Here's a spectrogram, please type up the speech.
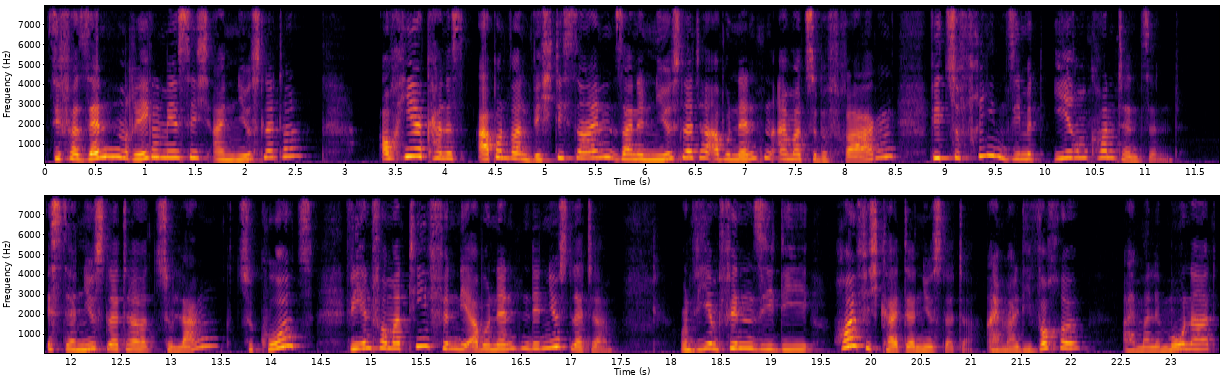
Sie versenden regelmäßig einen Newsletter? Auch hier kann es ab und wann wichtig sein, seine Newsletter-Abonnenten einmal zu befragen, wie zufrieden sie mit ihrem Content sind. Ist der Newsletter zu lang, zu kurz? Wie informativ finden die Abonnenten den Newsletter? Und wie empfinden sie die Häufigkeit der Newsletter? Einmal die Woche, einmal im Monat,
